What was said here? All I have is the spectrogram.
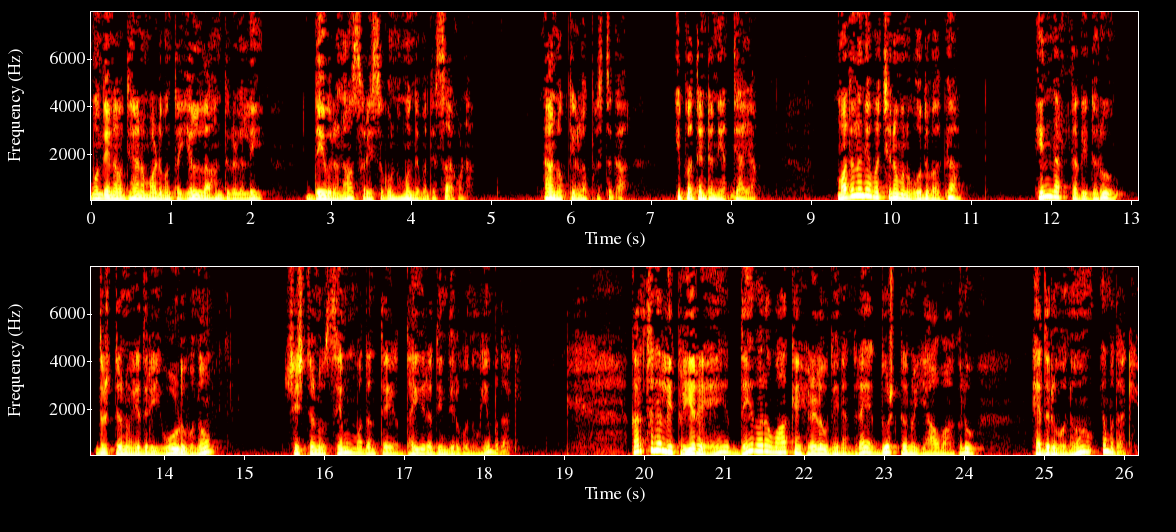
ಮುಂದೆ ನಾವು ಧ್ಯಾನ ಮಾಡುವಂತಹ ಎಲ್ಲ ಹಂತಗಳಲ್ಲಿ ದೇವರನ್ನು ಆಶ್ರಯಿಸಿಕೊಂಡು ಮುಂದೆ ಮುಂದೆ ಸಾಗೋಣ. ನಾನೋಕ್ತಿಗಳ ಪುಸ್ತಕ, ಇಪ್ಪತ್ತೆಂಟನೇ ಅಧ್ಯಾಯ. ಮೊದಲನೇ ವಚನವನ್ನು ಓದುವಾಗ, ಹಿಂದಟ್ಟದಿದ್ದರೂ ದುಷ್ಟನು ಎದುರಿ ಓಡುವನು, ಶಿಷ್ಟನು ಸಿಂಹದಂತೆ ಧೈರ್ಯದಿಂದಿರುವನು ಎಂಬುದಾಗಿ. ಕರ್ತನಲ್ಲಿ ಪ್ರಿಯರೇ, ದೇವರ ವಾಕ್ಯ ಹೇಳುವುದೇನೆಂದರೆ ದುಷ್ಟನು ಯಾವಾಗಲೂ ಹೆದರುವನು ಎಂಬುದಾಗಿ.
